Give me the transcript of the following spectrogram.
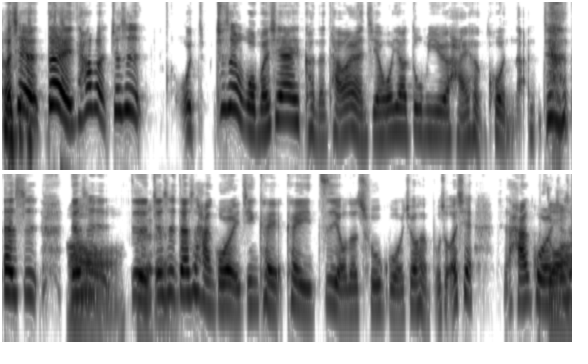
而且 对他们就是。我就是我们现在可能台湾人结婚要度蜜月还很困难，但是但是对，就是。但是韩国人已经可以可以自由的出国就很不错，而且韩国人就是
